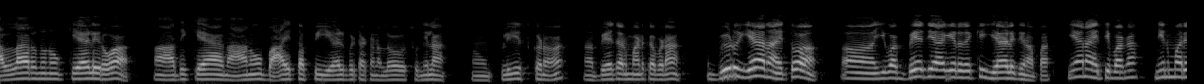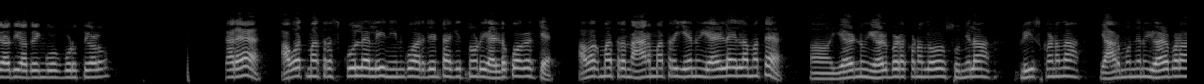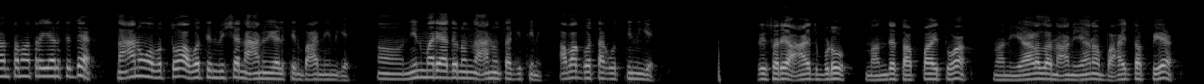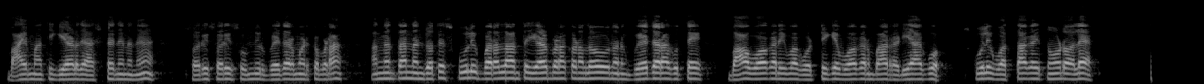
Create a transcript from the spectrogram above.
ಎಲ್ಲಾರು ಕೇಳಿರುವ ಅದಕ್ಕೆ ನಾನು ಬಾಯಿ ತಪ್ಪಿ ಹೇಳ್ಬಿಟ್ಟ ಕಣಲೋ ಸುನಿಲ. ಪ್ಲೀಸ್ ಕಣ ಬೇಜಾರ್ ಮಾಡ್ಕೋಬೇಡ. ಬಿಡು, ಏನಾಯ್ತು? ಇವಾಗ ಬೇದಿ ಆಗಿರೋದಕ್ಕೆ ಹೇಳಿದಿನಪ್ಪ ಏನಾಯ್ತು ಇವಾಗ? ನಿನ್ ಮರ್ಯಾದೆ ಅದ ಹೆಂಗ್ ಹೋಗ್ಬಿಡುತ್ತೆ ಹೇಳು. ಅರೆ ಅವತ್ ಮಾತ್ರ ಸ್ಕೂಲ್ ಅಲ್ಲಿ ನಿನ್ಗೂ ಅರ್ಜೆಂಟ್ ಆಗಿತ್ತು ನೋಡಿ ಎರಡಕ್ಕೆ ಹೋಗಕ್ಕೆ. ಅವಾಗ ಮಾತ್ರ ನಾನ್ ಮಾತ್ರ ಏನು ಹೇಳಲೇ ಇಲ್ಲ ಮತ್ತೆ. ಏನು ಹೇಳ್ಬೇಡ ಕಣಲು ಸುನಿಲ ಪ್ಲೀಸ್ ಕಣಲ ಯಾರ ಮುಂದೆನೂ ಹೇಳ್ಬೇಡ ಅಂತ ಮಾತ್ರ ಹೇಳ್ತಿದ್ದೆ. ನಾನು ಅವತ್ತು, ಅವತ್ತಿನ ವಿಷಯ ನಾನು ಹೇಳ್ತೀನಿ ಬಾ ನಿನ್ಗೆ. ನಿನ್ ಮರ್ಯಾದೆ ನಾನು ತೆಗಿತೀನಿ. ಅವಾಗ ಗೊತ್ತಾಗುತ್ತೆ ನಿನ್ಗೆ. ಸರಿ ಸರಿ, ಆಯ್ತು ಬಿಡು. ನಂದೇ ತಪ್ಪಾಯ್ತು. ನಾನು ಹೇಳಲ್ಲ, ನಾನು ಏನೋ ಬಾಯಿ ತಪ್ಪಿ. ಬಾಯಿ ಮಾತಿಗೆ ಹೇಳ್ದೆ ಅಷ್ಟೇನೆ ಸರಿ ಸಾರಿ ಸುಮ್ಮನೆ ಬೇಜಾರು ಮಾಡ್ಕೋಬೇಡ. ಹಂಗಂತ ನನ್ನ ಜೊತೆ ಸ್ಕೂಲಿಗೆ ಬರಲ್ಲ ಅಂತ ಹೇಳ್ಬೇಡ ಕಣಲು ನನಗೆ ಬೇಜಾರಾಗುತ್ತೆ. ಬಾ ಹೋಗೋಣ ಇವಾಗ ಒಟ್ಟಿಗೆ ಹೋಗನ್ ಬಾ ರೆಡಿ ಆಗು. ಸ್ಕೂಲಿಗೆ ಒತ್ತಾಗೈತೆ ನೋಡು ಅಲೆ.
